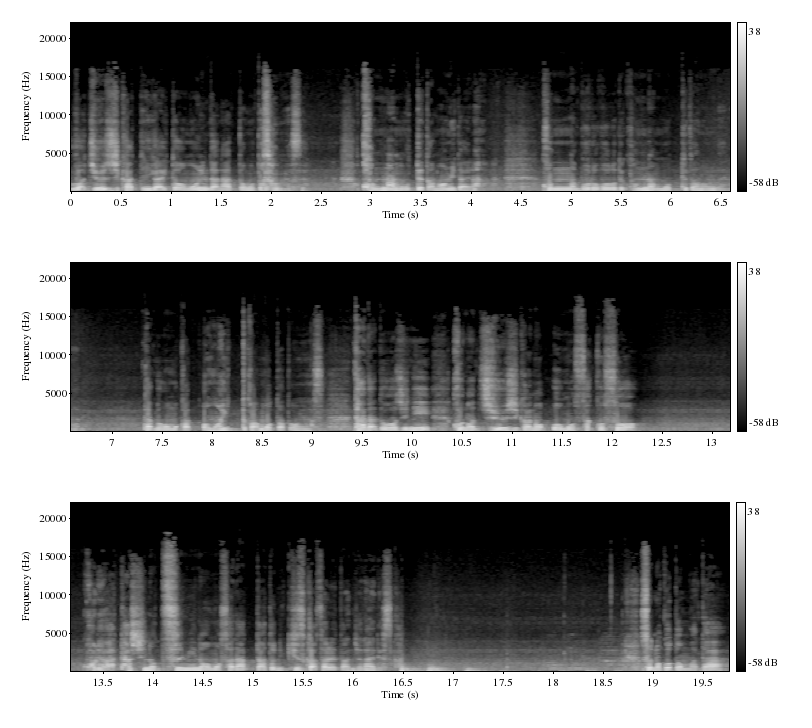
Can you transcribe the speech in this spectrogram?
うわ十字架って意外と重いんだなと思ったと思いますこんなん持ってたの？みたいな。こんなボロボロでこんなん持ってたの？みたいなね。多分重か重いとか思ったと思います。ただ同時にこの十字架の重さこそこれ私の罪の重さだって後に気づかされたんじゃないですか。そのこともまた、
